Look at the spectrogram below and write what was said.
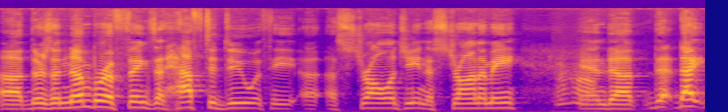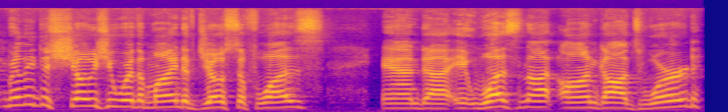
Uh, there's a number of things that have to do with the uh, astrology and astronomy. And uh, that that really just shows you where the mind of Joseph was. And uh, it was not on God's word,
